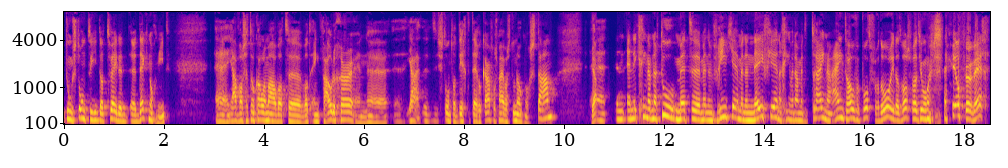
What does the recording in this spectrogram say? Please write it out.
toen stond die, dat tweede dek nog niet. Uh, ja, was het ook allemaal wat, uh, wat eenvoudiger. En uh, ja, het stond wat dichter tegen elkaar. Volgens mij was het toen ook nog staan. Ja. en, en ik ging daar naartoe met, met een vriendje en met een neefje. En dan gingen we daar met de trein naar Eindhoven. Potverdorie, dat was wat jongens, heel ver weg.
